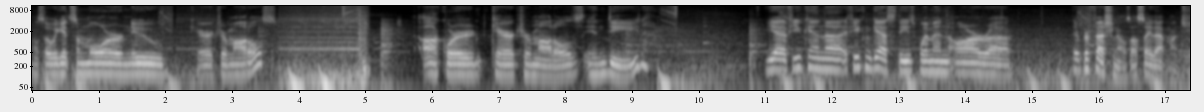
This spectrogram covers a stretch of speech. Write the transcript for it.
Also, we get some more new character models. Awkward character models, indeed. Yeah, if you can, uh, if you can guess, these women are, uh, they're professionals. I'll say that much.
